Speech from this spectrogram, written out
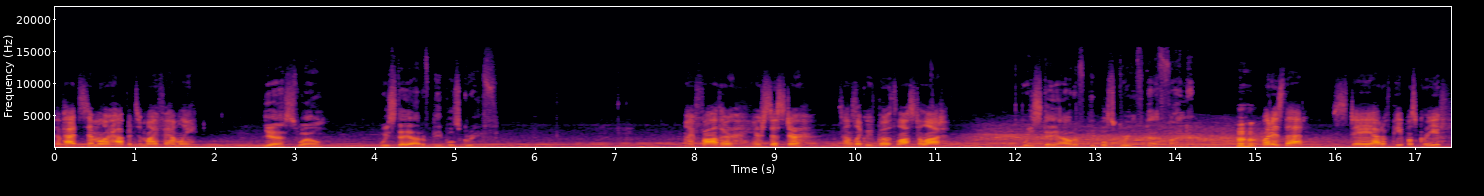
I've had similar happen to my family. Yes, well, we stay out of people's grief. My father, your sister. Sounds like we've both lost a lot. We stay out of people's grief, Pathfinder. Uh-huh. what is that? Stay out of people's grief?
